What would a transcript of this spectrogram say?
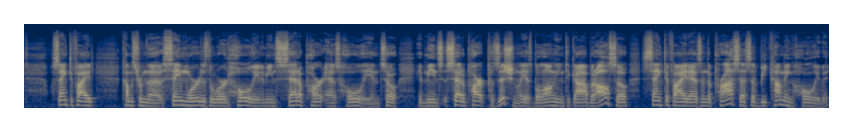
Well, sanctified comes from the same word as the word holy, and it means set apart as holy. And so it means set apart positionally as belonging to God, but also sanctified as in the process of becoming holy, that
